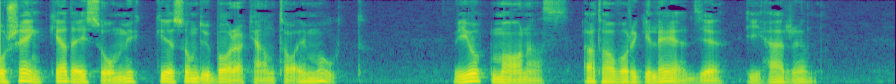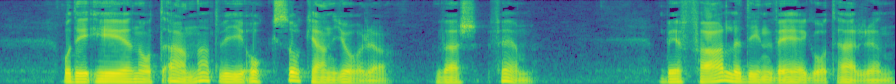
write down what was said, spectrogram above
och skänka dig så mycket som du bara kan ta emot. Vi uppmanas att ha vår glädje i Herren. Och det är något annat vi också kan göra. Vers 5. Befall din väg åt Herren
